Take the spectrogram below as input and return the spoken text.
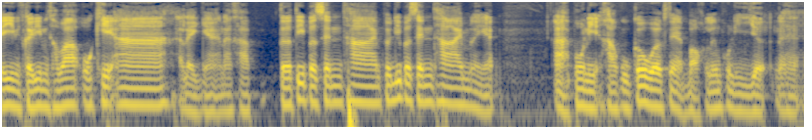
ได้ยินเคยได้ยินคำว่า OKR อะไรเงี้ยนะครับ30% time 20% time อะไรเงี้ย อะพวกนี้ How Google Works เนี่ยบอกเรื่องพวกนี้เยอะนะฮะ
